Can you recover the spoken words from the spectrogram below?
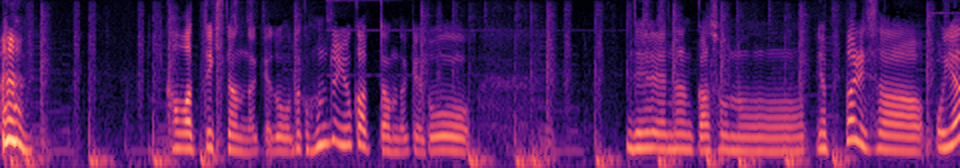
変わってきたんだけどだから本当に良かったんだけどでなんかそのやっぱりさ親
